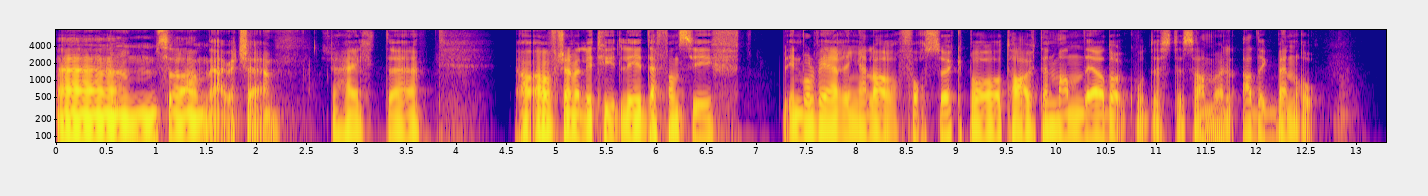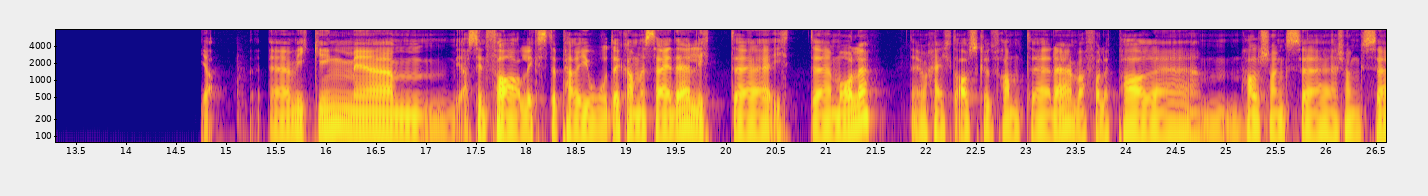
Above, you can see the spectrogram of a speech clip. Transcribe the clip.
um, så ja, jeg vet ikke. Ikke helt uh, har ikke en veldig tydelig defensiv involvering eller forsøk på å ta ut en mann der, da, godeste Samuel Adegbenro. Ja. Uh, Viking med ja, sin farligste periode, kan vi si det, litt uh, etter målet. Det er jo helt avskrudd fram til det. I hvert fall et par eh, halvsjanse sjanse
